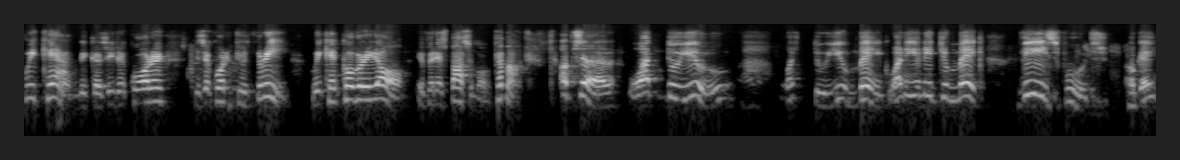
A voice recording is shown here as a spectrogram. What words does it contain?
we can, because it's a quarter, it's a quarter to three. We can cover it all if it is possible. Come on. Observe, what do you, what do you make? What do you need to make these foods? Okay?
